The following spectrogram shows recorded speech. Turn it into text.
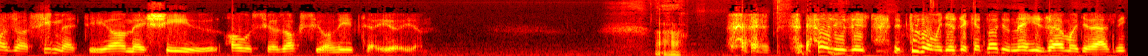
az a szimmetria, amely sérül ahhoz, hogy az axion létrejöjjön. Aha. Elnézést, tudom, hogy ezeket nagyon nehéz elmagyarázni.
